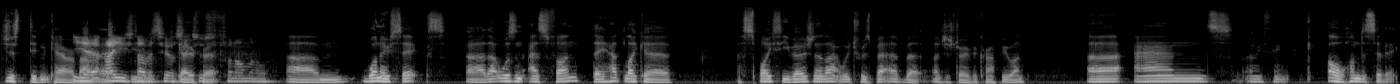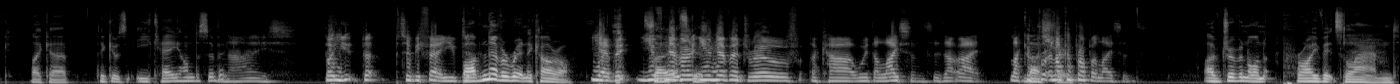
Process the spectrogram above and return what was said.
just didn't care about yeah, it. Yeah, I used to You have a 206. go It was it. phenomenal. Um, 106. Uh, that wasn't as fun. They had like a a spicy version of that, which was better, but I just drove a crappy one. Uh, and let me think. Oh, Honda Civic. Like a, I think it was an EK Honda Civic. Nice. But you, but to be fair, you've But I've never written a car off. yeah, but you've So never you never drove a car with a license. Is that right? Like a pro- like a proper license. I've driven on private land.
